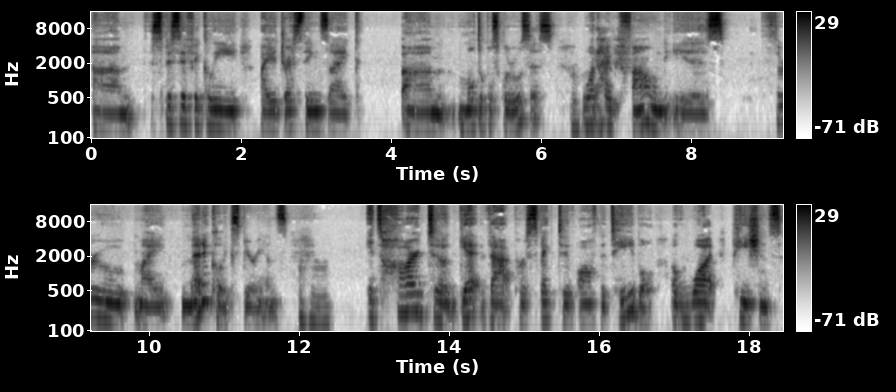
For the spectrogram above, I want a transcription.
Um, specifically, I address things like um, multiple sclerosis. Mm-hmm. What I've found is through my medical experience, mm-hmm it's hard to get that perspective off the table of mm-hmm. what patients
